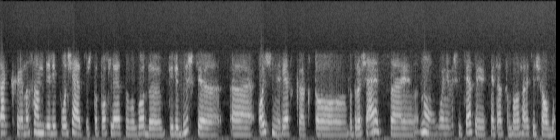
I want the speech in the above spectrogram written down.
так на самом деле получается, что после этого года передышки э, очень редко кто возвращается э, ну, в университет и хотят продолжать учебу.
